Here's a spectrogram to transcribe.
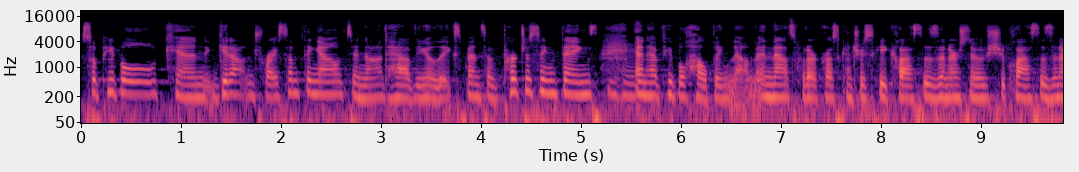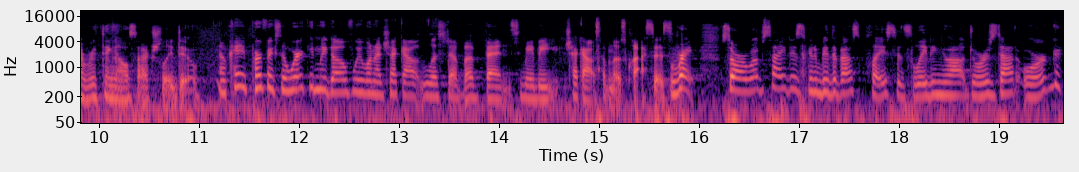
so people can get out and try something out and not have you know the expense of purchasing things, mm -hmm. and have people helping them. And that's what our cross country ski classes and our snowshoe classes and everything else actually do. Okay, perfect. So where can we go if we want to check out a list of events? Maybe check out some of those classes. Right. So our website is going to be the best place. It's leading outdoors.org.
